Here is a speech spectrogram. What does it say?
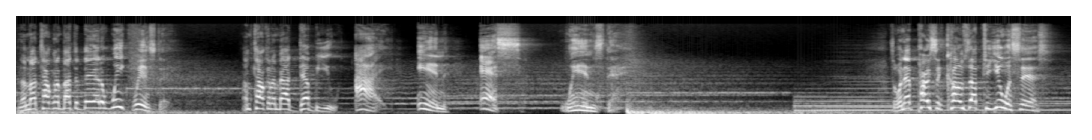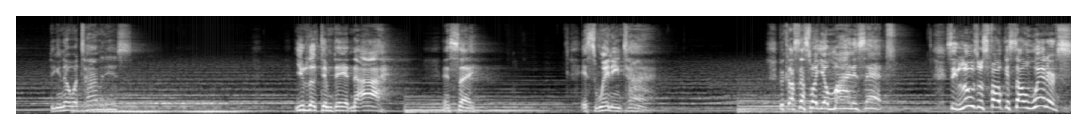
And I'm not talking about the day of the week, Wednesday. I'm talking about W I N S, Wednesday. So when that person comes up to you and says, Do you know what time it is? You look them dead in the eye and say, It's winning time. Because that's where your mind is at. See, losers focus on winners,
